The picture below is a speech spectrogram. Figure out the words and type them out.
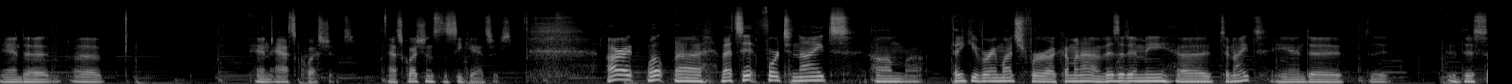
and uh, uh, and ask questions. Ask questions and seek answers. All right. Well, uh, that's it for tonight. Um, uh, thank you very much for uh, coming out and visiting me uh, tonight. And this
